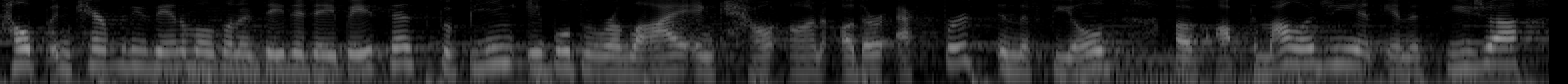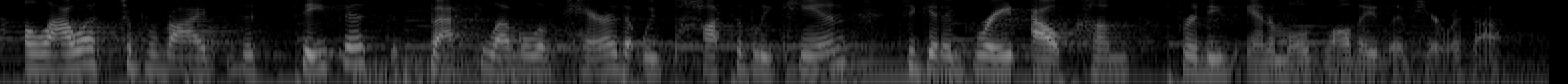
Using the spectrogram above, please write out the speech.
help and care for these animals on a day-to-day -day basis, but being able to rely and count on other experts in the field of ophthalmology and anesthesia allow us to provide the safest, best level of care that we possibly can to get a great outcome for these animals while they live here with us.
